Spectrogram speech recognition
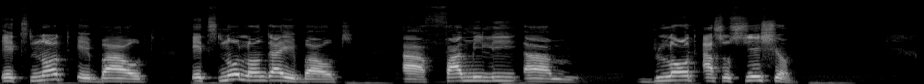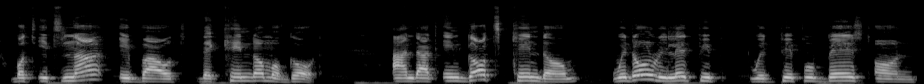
it's not about, it's no longer about a family um, blood association, but it's now about the kingdom of God. And that in God's kingdom, we don't relate people with people based on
